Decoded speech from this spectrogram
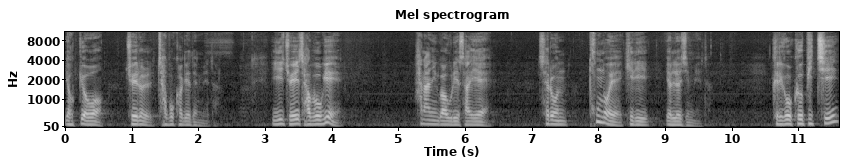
역겨워 죄를 자복하게 됩니다. 이 죄의 자복이 하나님과 우리 사이에 새로운 통로의 길이 열려집니다. 그리고 그 빛이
